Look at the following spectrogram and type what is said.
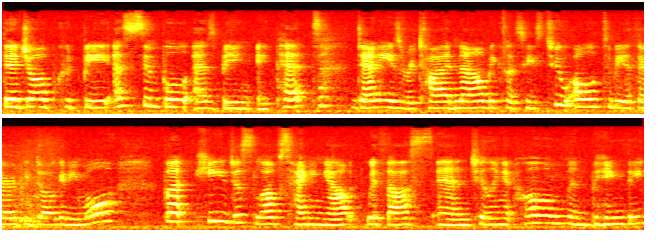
their job could be as simple as being a pet. Danny is retired now because he's too old to be a therapy dog anymore but he just loves hanging out with us and chilling at home and being the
